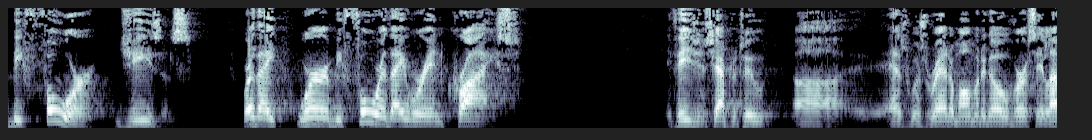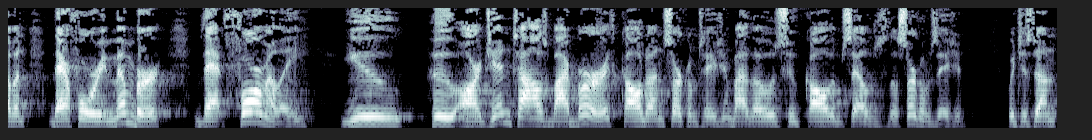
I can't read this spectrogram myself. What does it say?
before Jesus where they were before they were in Christ. Ephesians chapter 2, uh, as was read a moment ago, verse 11, therefore remember that formerly you who are Gentiles by birth, called uncircumcision by those who call themselves the circumcision, which is done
